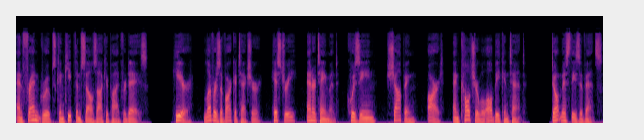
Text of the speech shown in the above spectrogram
and friend groups can keep themselves occupied for days. Here, lovers of architecture, history, entertainment, cuisine, shopping, art, and culture will all be content. Don't miss these events.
